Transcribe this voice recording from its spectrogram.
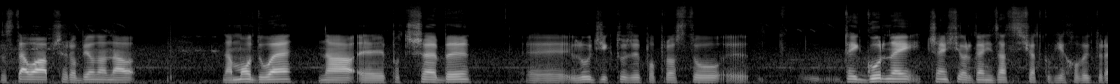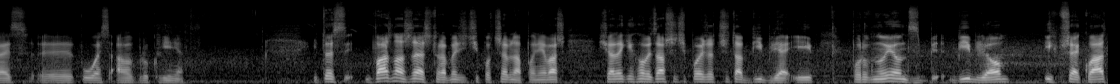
Została przerobiona na, na modłę, na y, potrzeby y, ludzi, którzy po prostu y, tej górnej części organizacji Świadków Jehowy, która jest y, w USA w Brooklynie. I to jest ważna rzecz, która będzie Ci potrzebna, ponieważ Świadek Jehowy zawsze Ci powie, że czyta Biblię i porównując z Bi- Biblią ich przekład,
